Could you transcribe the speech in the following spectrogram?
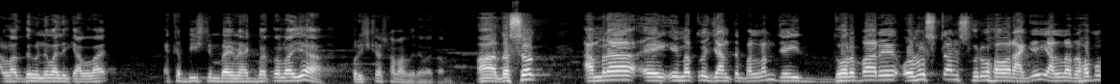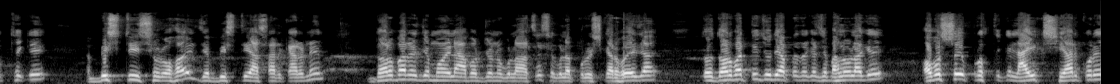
আল্লাহ দেহুনে মালিক আল্লাহ একটা বৃষ্টি বাইম একবার তোলাইয়া পরিষ্কার সাফা করে পেতাম দর্শক, আমরা এই এইমাত্র জানতে পারলাম যে এই দরবারে অনুষ্ঠান শুরু হওয়ার আগেই আল্লাহ রহমত থেকে বৃষ্টি শুরু হয়। যে বৃষ্টি আসার কারণে দরবারে যে ময়লা আবর্জনাগুলো আছে সেগুলো পরিষ্কার হয়ে যায়। তো দরবারটি যদি আপনাদের কাছে ভালো লাগে, অবশ্যই প্রত্যেকে লাইক, শেয়ার করে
